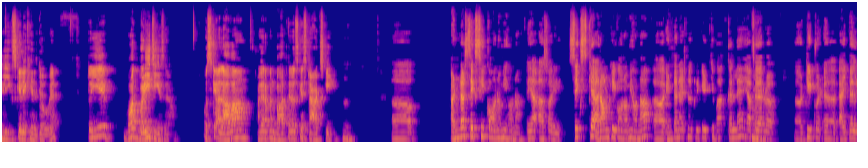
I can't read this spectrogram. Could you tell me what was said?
लीग्स के लिए खेलते हुए। तो ये बहुत बड़ी चीज़ है। उसके अलावा अगर अपन बात करें उसके स्टार्ट की हम्म। अंडर सिक्स की इकोनॉमी होना या सॉरी सिक्स के अराउंड की इकोनॉमी होना इंटरनेशनल क्रिकेट की बात कर लें या फिर टी आई पी एल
